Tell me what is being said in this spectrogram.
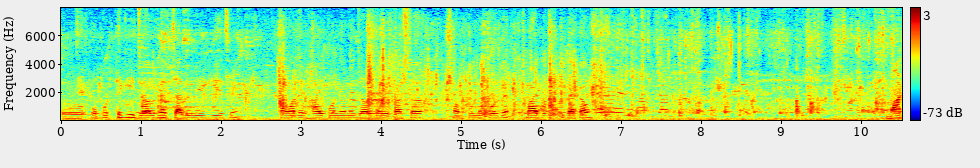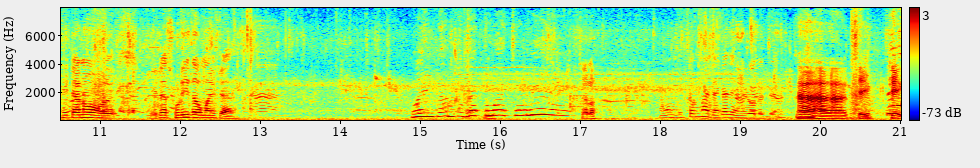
তো ওপর থেকেই জলঘাট চালু হয়ে গিয়েছে। আমাদের ভাইপো নেমে জলঘাটের কাজটা সম্পূর্ণ করবে। ভাইপোকে একটু দেখাও। মাটি টানো এটা সরিয়ে দাও মাটিটা। চলো। আমার মুখটা মনে দেখা যায়নি রোদের জন্য। হ্যাঁ হ্যাঁ হ্যাঁ ঠিক ঠিক।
